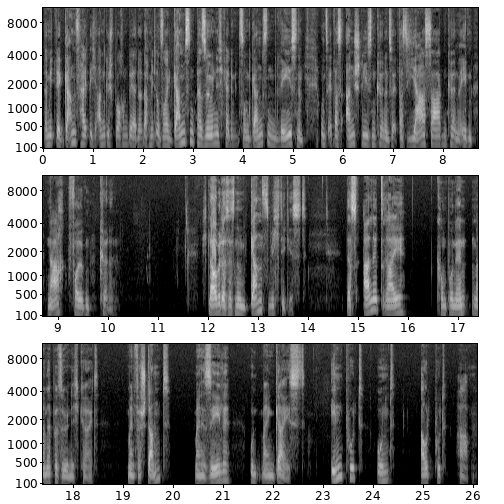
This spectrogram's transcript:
damit wir ganzheitlich angesprochen werden und auch mit unserer ganzen Persönlichkeit, mit unserem ganzen Wesen uns etwas anschließen können, so etwas Ja sagen können, eben nachfolgen können. Ich glaube, dass es nun ganz wichtig ist, dass alle drei Komponenten meiner Persönlichkeit, mein Verstand, meine Seele und mein Geist Input und Output haben.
